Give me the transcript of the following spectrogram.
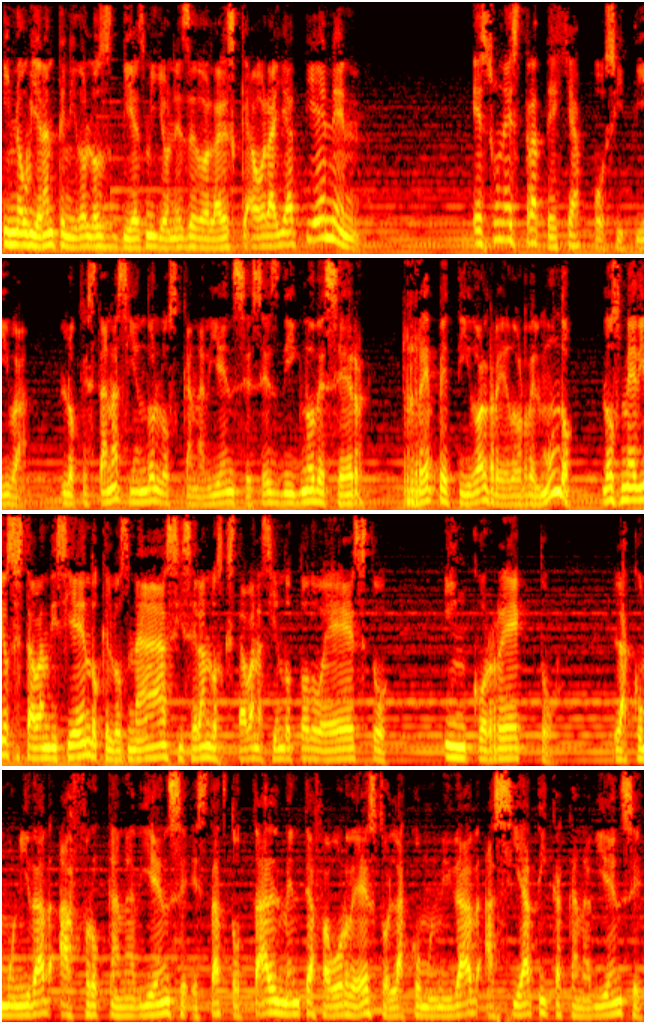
y no hubieran tenido los 10 millones de dólares que ahora ya tienen es una estrategia positiva. Lo que están haciendo los canadienses es digno de ser repetido alrededor del mundo. Los medios estaban diciendo que los nazis eran los que estaban haciendo todo esto. Incorrecto. La comunidad afrocanadiense está totalmente a favor de esto. La comunidad asiática canadiense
